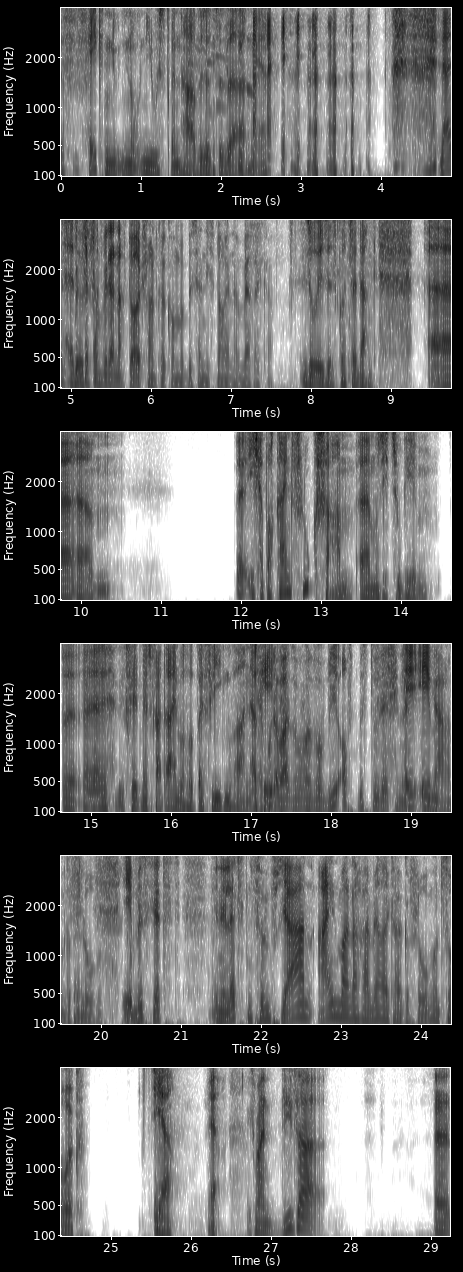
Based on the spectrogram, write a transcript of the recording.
äh, Fake News drin habe, sozusagen. ja. Nein, Du also bist ja schon wieder nach Deutschland gekommen, du bist ja nicht noch in Amerika. so ist es, Gott sei Dank. Ähm, äh, ich habe auch keinen Flugscham, äh, muss ich zugeben. Äh, äh, fällt mir jetzt gerade ein, wo wir bei Fliegen waren. Okay. Ja gut, aber so, so, wie oft bist du jetzt in den E- letzten eben. Jahren geflogen? Eben. Du bist jetzt in den letzten fünf Jahren einmal nach Amerika geflogen und zurück. ja, ja. Ich meine, dieser, äh,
